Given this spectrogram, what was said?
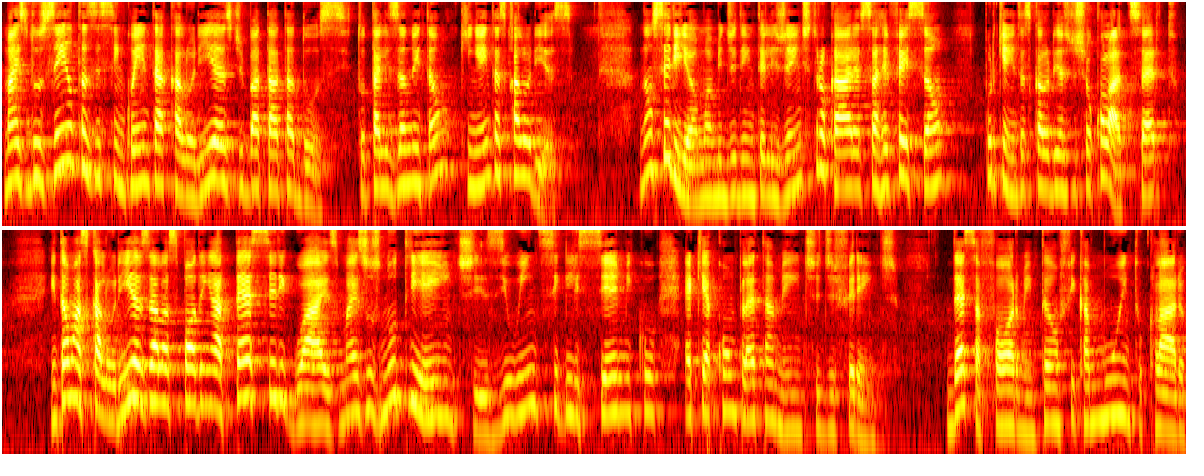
mais 250 calorias de batata doce, totalizando então 500 calorias. Não seria uma medida inteligente trocar essa refeição por 500 calorias de chocolate, certo? Então as calorias elas podem até ser iguais, mas os nutrientes e o índice glicêmico é que é completamente diferente. Dessa forma, então, fica muito claro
